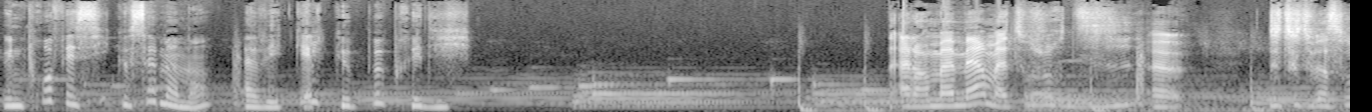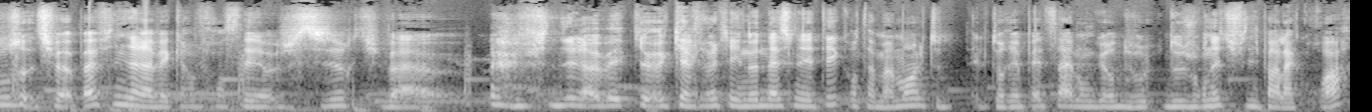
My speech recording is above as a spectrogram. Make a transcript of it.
Une prophétie que sa maman avait quelque peu prédit. Alors ma mère m'a toujours dit, euh, de toute façon, tu vas pas finir avec un Français. Je suis sûre que tu vas euh, finir avec euh, quelqu'un qui a une autre nationalité. Quand ta maman, elle te, répète ça à longueur de journée, tu finis par la croire.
